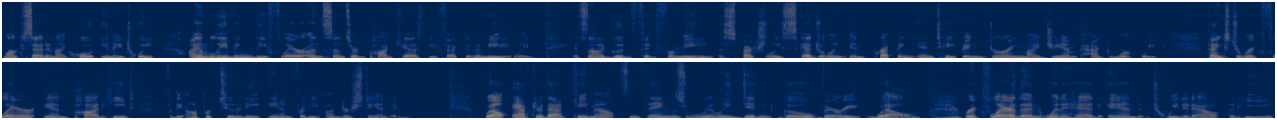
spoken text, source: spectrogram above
Mark said, and I quote in a tweet, I am leaving the Flair Uncensored podcast effective immediately. It's not a good fit for me, especially scheduling and prepping and taping during my jam packed work week. Thanks to Ric Flair and Pod Heat for the opportunity and for the understanding. Well, after that came out, some things really didn't go very well. Ric Flair then went ahead and tweeted out that he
